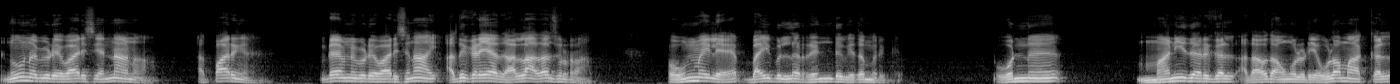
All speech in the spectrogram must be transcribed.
நூ நபியுடைய வாரிசு என்ன ஆனா? அது பாருங்கள் இப்ராஹிம் நபியுடைய வாரிசுனா அது கிடையாது. அல்லாஹ் அதான் சொல்கிறான் இப்போ உண்மையிலே பைபிளில் ரெண்டு விதம் இருக்குது ஒன்று மனிதர்கள் அதாவது அவங்களுடைய உளமாக்கல்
